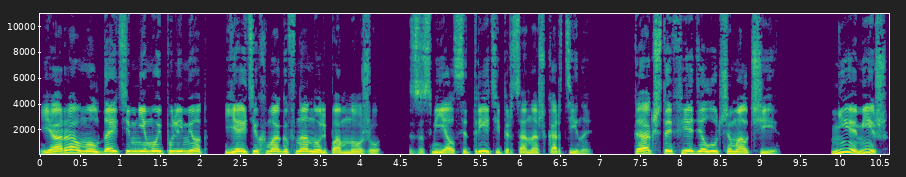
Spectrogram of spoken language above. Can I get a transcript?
и орал, мол, дайте мне мой пулемет, я этих магов на ноль помножу», засмеялся третий персонаж картины. «Так что, Федя, лучше молчи». «Не, Миш,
